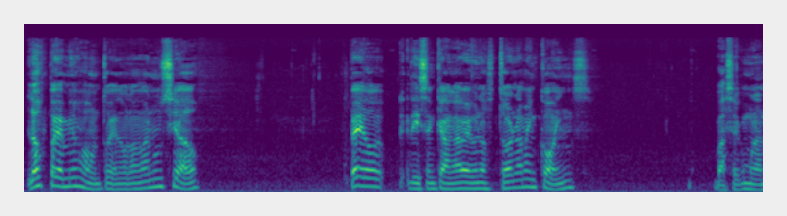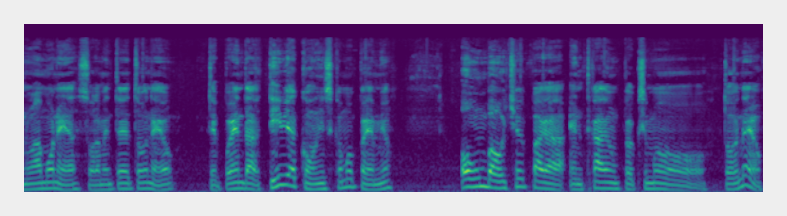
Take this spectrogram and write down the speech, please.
Los premios aún todavía no lo han anunciado. Pero dicen que van a haber unos tournament coins. Va a ser como una nueva moneda, solamente de torneo. Te pueden dar tibia coins como premio o un voucher para entrar en un próximo torneo,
